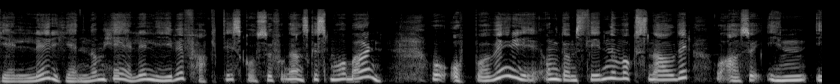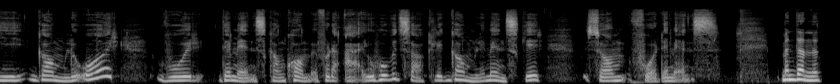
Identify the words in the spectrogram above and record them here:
gjelder gjennom hele livet, faktisk også for ganske små barn. Og oppover i ungdomstiden og voksen alder, og altså inn i gamle år, hvor demens kan komme. For det er jo hovedsakelig gamle mennesker som får demens. Men denne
